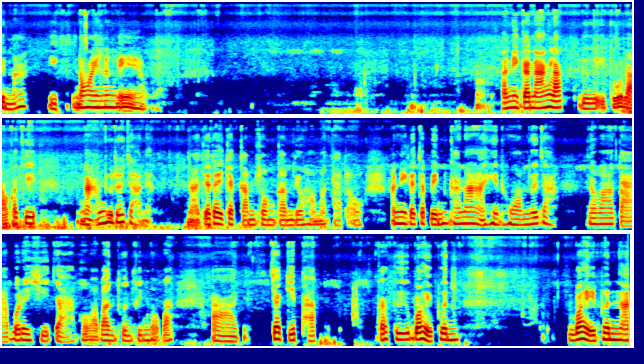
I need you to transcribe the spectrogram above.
ขึ้นมา อีกน้อยนึงแล้วอันนี้ก็นางรัก หรืออีตู้ลาวก็ที่งามอยู่ด้วยจ้ะเนี่ยน่าจะได้จากกรรมสองกรรมเดียวเขามาตัดเอา อันนี้ก็จะเป็นข้าหน้าเห็ดหอมด้วยจ้ะแต่ว่าตาบ่ได้ฉีดยาเพราะว่าบ้านทุนฟินบอกว่า อ่าจะเก็บผัก ก็คือบ่ให้เพิ่น บ่ให้เพิ่นไอ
